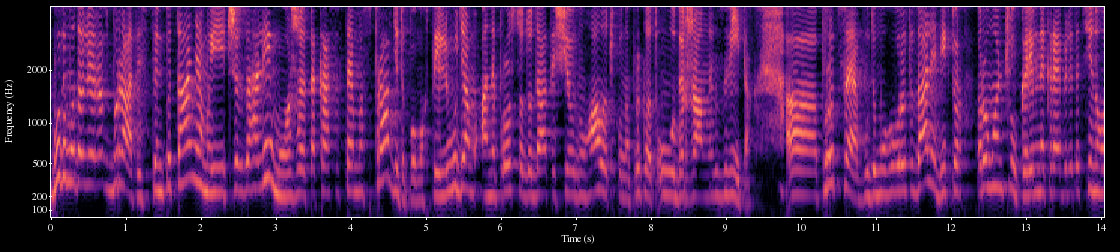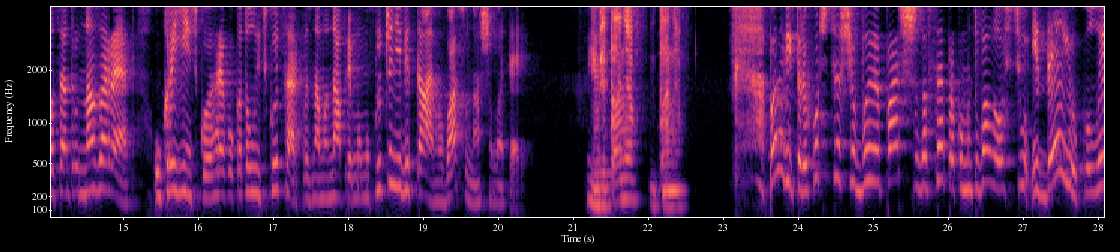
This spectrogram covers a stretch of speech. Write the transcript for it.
Будемо далі розбиратись з цим питанням, і чи взагалі може така система справді допомогти людям, а не просто додати ще одну галочку, наприклад, у державних звітах. Про це будемо говорити далі. Віктор Романчук, керівник реабілітаційного центру Назарет Української греко-католицької церкви, з нами на прямому включенні. Вітаємо вас у нашому етері. Вітання, вітання. Пане Вікторе, хочеться, щоб ви перш за все прокоментували ось цю ідею, коли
